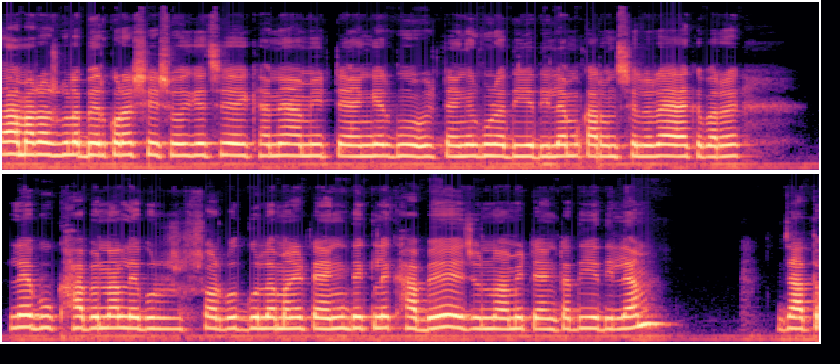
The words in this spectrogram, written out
তো আমার রসগুলো বের করা শেষ হয়ে গেছে। এখানে আমি ট্যাঙ্গের ট্যাঙ্গের গুঁড়া দিয়ে দিলাম, কারণ ছেলেরা একেবারে লেবু খাবে না, লেবুর শরবতগুলো মানে ট্যাং দেখলে খাবে এই জন্য আমি ট্যাংটা দিয়ে দিলাম, যাতে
